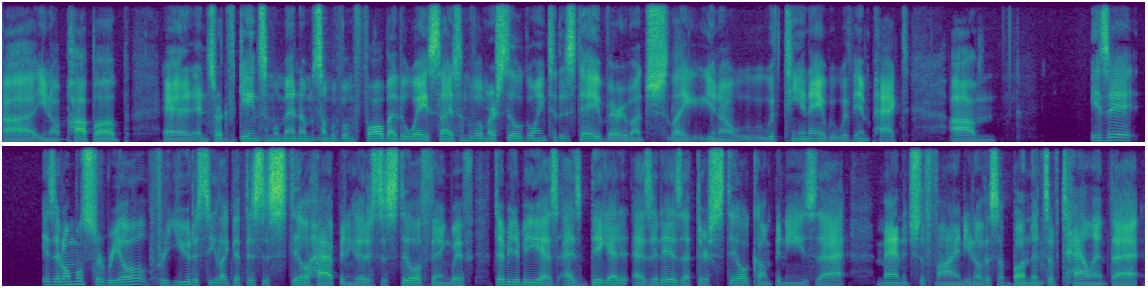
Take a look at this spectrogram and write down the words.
uh, you know, pop up and and sort of gain some momentum. Some of them fall by the wayside. Some of them are still going to this day, very much like you know with TNA with Impact. Um, is it is it almost surreal for you to see like that this is still happening that this is still a thing with WWE as as big as it is that there's still companies that manage to find you know this abundance of talent that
